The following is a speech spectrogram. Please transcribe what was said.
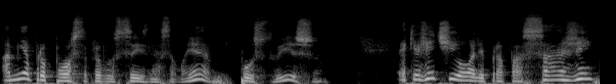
a minha proposta para vocês nessa manhã, posto isso, é que a gente olhe para a passagem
